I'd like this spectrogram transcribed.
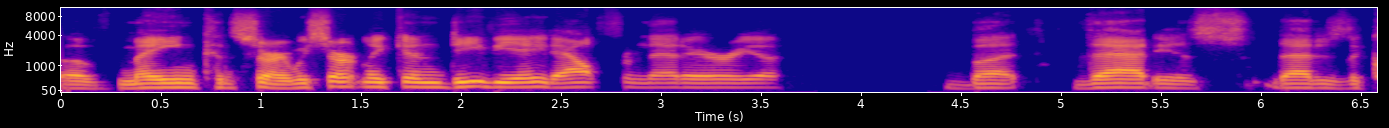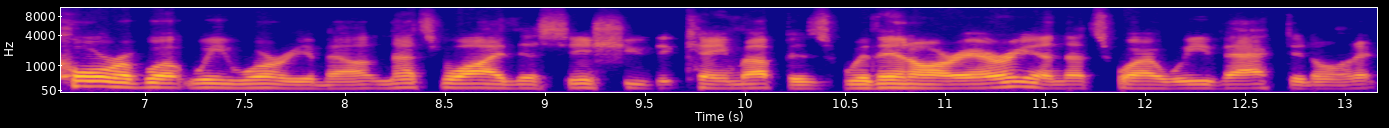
of main concern. We certainly can deviate out from that area, but that is that is the core of what we worry about, and that's why this issue that came up is within our area, and that's why we've acted on it.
